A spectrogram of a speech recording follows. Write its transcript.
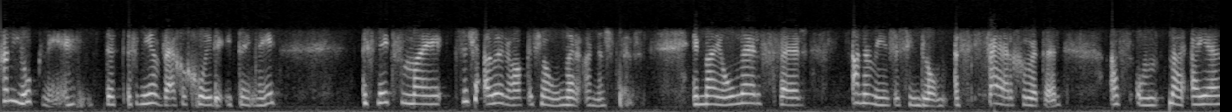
gaan nie jok nie. Dit is nie 'n weggegooide item nie. Is net vir my, soos jy ouer raak, is jou honger anderster. En my honger vir ander mense sien blom is ver groter as om my eie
